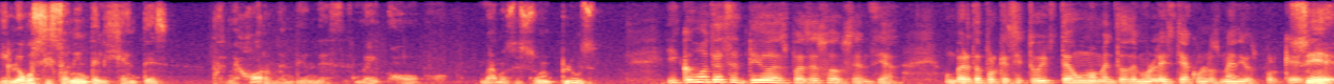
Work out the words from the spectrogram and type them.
Y luego si son inteligentes, pues mejor, ¿me entiendes? vamos, es un plus. ¿Y cómo te has sentido después de su ausencia, Humberto? Porque si tuviste un momento de molestia con los medios, porque... Sí,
